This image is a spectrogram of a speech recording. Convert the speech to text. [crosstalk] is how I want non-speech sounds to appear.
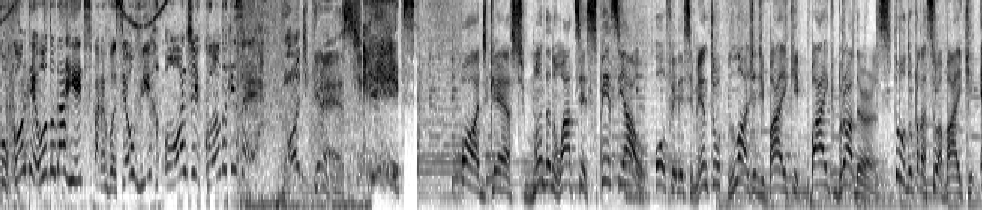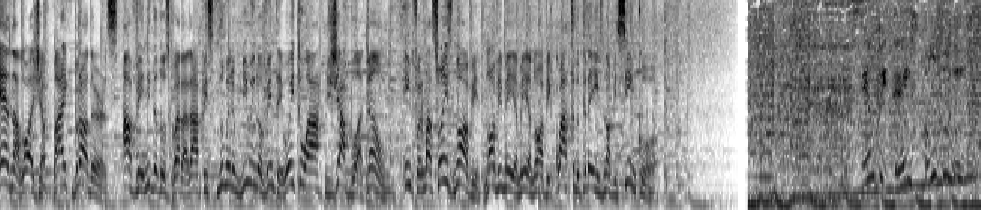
O conteúdo da Hits para você ouvir onde e quando quiser. Podcast Hits. Podcast Manda no Whats especial. Oferecimento Loja de Bike Bike Brothers. Tudo para sua bike é na loja Bike Brothers. Avenida dos Guararapes, número 1098A, Jaboatão. Informações 996694395. 103.1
